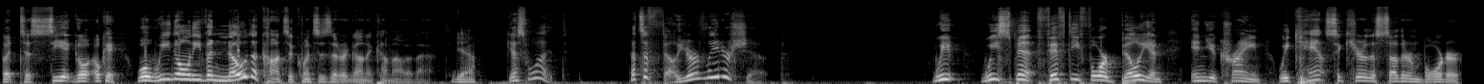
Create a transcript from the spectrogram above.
but to see it go, okay, well, we don't even know the consequences that are going to come out of that. Yeah. Guess what? That's a failure of leadership. We we spent 54 billion in Ukraine. We can't secure the southern border.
